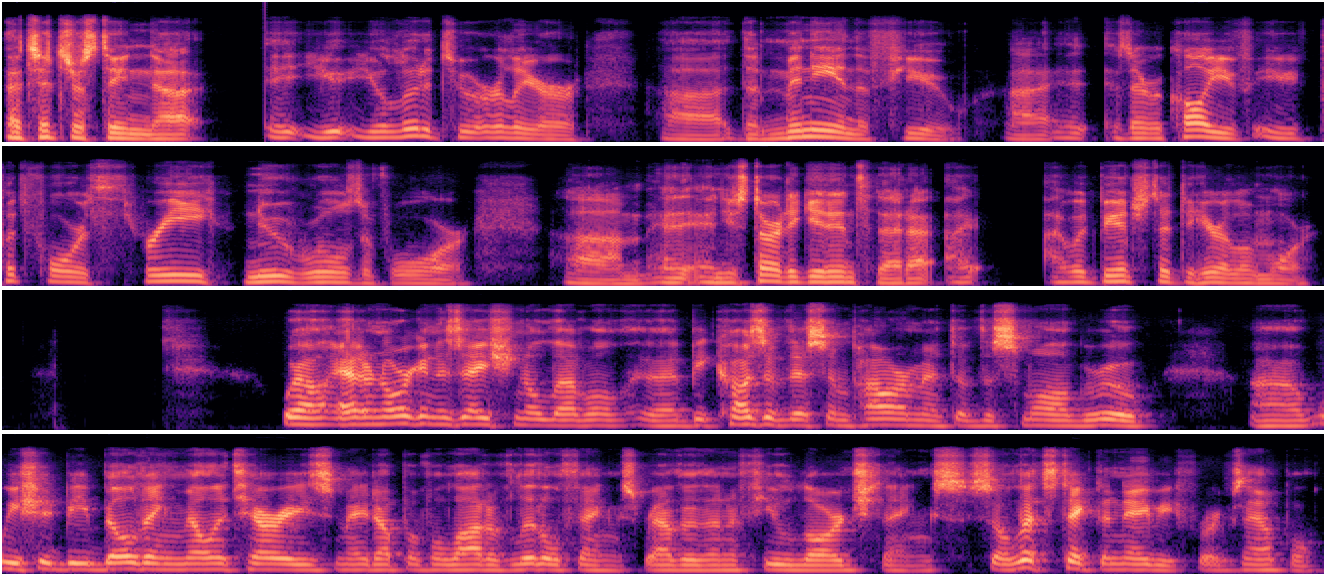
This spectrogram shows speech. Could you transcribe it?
That's interesting. Uh, you you alluded to earlier uh, the many and the few. Uh, as I recall, you've you've put forth three new rules of war, um, and and you started to get into that. I, I I would be interested to hear a little more. Well, at an organizational level, uh, because of this empowerment of the small group, uh, we should be building militaries made up of a lot of little things rather than a few large things. So let's take the Navy, for example.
